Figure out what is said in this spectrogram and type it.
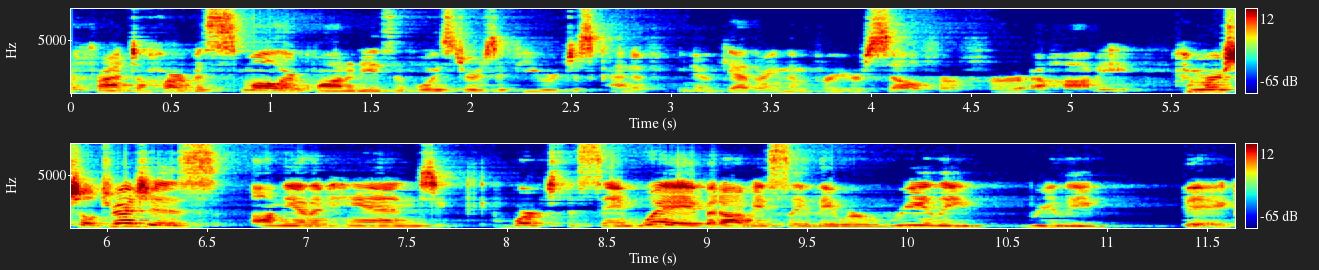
waterfront to harvest smaller quantities of oysters if you were just kind of, you know, gathering them for yourself or for a hobby. Commercial dredges, on the other hand, worked the same way, but obviously they were really, really big.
